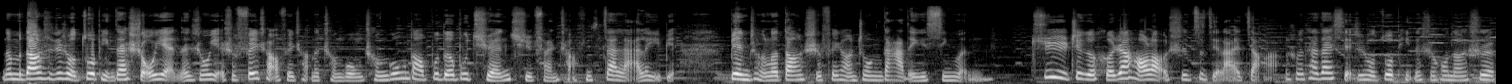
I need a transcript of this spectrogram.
那么当时这首作品在首演的时候也是非常非常的成功，成功到不得不全曲返场，再来了一遍，变成了当时非常重大的一个新闻。据这个何占豪老师自己来讲啊，说他在写这首作品的时候呢，是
